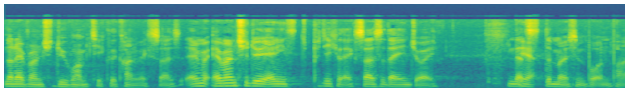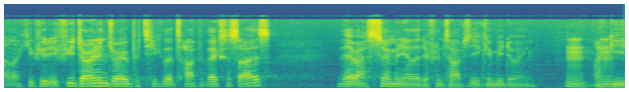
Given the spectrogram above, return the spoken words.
not everyone should do one particular kind of exercise. Everyone should do any particular exercise that they enjoy. And that's Yeah. the most important part. Like if you if you don't enjoy a particular type of exercise, there are so many other different types that you can be doing. Mm, Like mm. you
